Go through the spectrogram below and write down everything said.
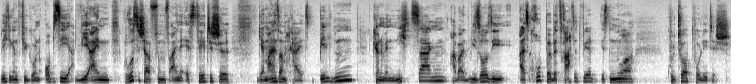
richtigen Figuren. Ob sie wie ein russischer Fünf eine ästhetische Gemeinsamkeit bilden, können wir nicht sagen. Aber wieso sie als Gruppe betrachtet wird, ist nur kulturpolitisch.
